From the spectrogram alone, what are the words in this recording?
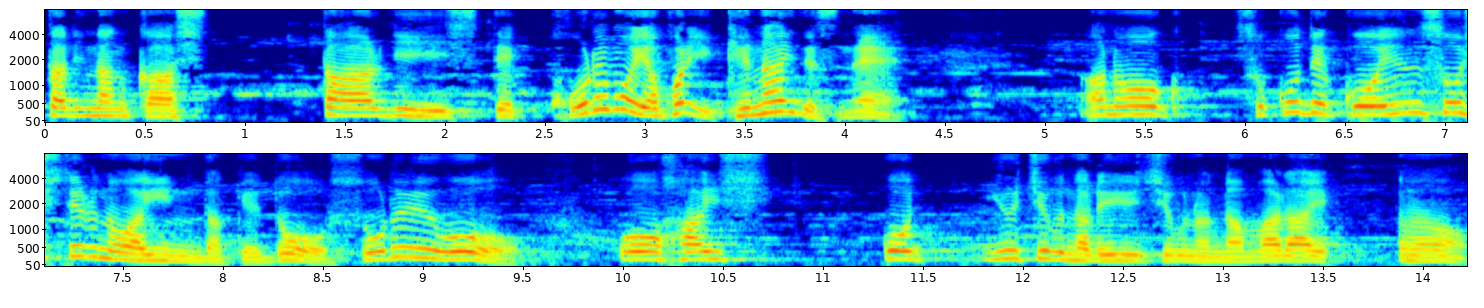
たりなんかしたりして、これもやっぱりいけないですね。あの、そこでこう演奏してるのはいいんだけど、それを、こう配信、こう YouTube なら YouTube の生ライ、うん、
